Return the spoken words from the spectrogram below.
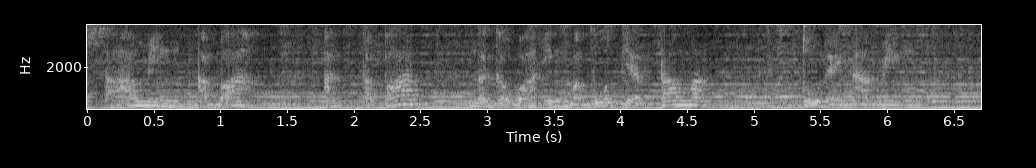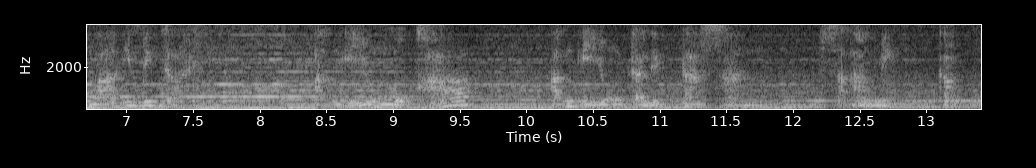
sa aming aba at tapat na gawaing mabuti at tama, tunay naming maibigay iyong mukha, ang iyong kaligtasan sa aming kapwa.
